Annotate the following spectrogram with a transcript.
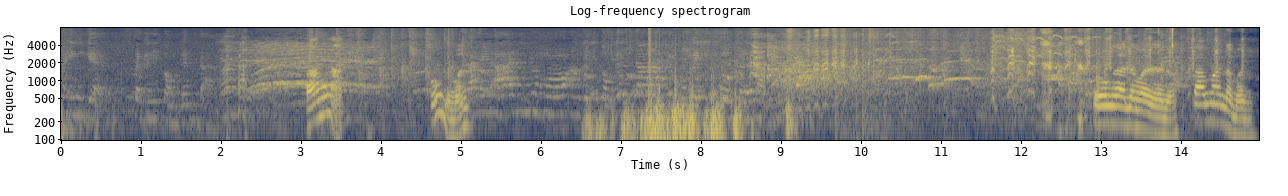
mainggit sa ganitong ganda. Tama nga. Oo naman. Dahil aanin mo ang ganitong ganda, kung may itlog ka na. Oo nga naman, ano. Tama naman.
